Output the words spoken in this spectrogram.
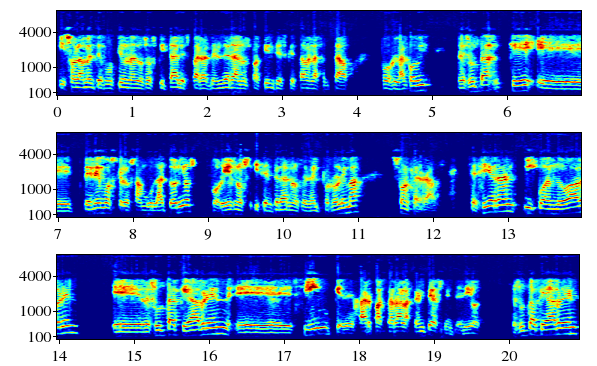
y solamente funcionan los hospitales para atender a los pacientes que estaban afectados por la COVID, resulta que eh, tenemos que los ambulatorios, por irnos y centrarnos en el problema, son cerrados. Se cierran y cuando abren, eh, resulta que abren sin que dejar pasar a la gente a su interior. Resulta que abren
